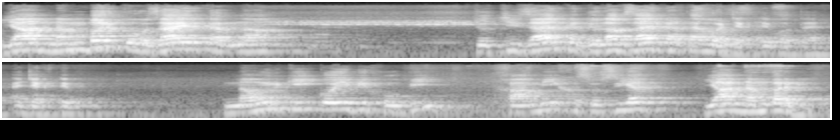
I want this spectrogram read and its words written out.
या नंबर को ज़ाहिर करना, जो चीज़ ज़ाहिर कर, जो लफ्ज ज़ाहिर करता है, वो एडजेक्टिव होता है। एडजेक्टिव नाउन की कोई भी खूबी, खामी, खसूसियत या नंबर भी।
